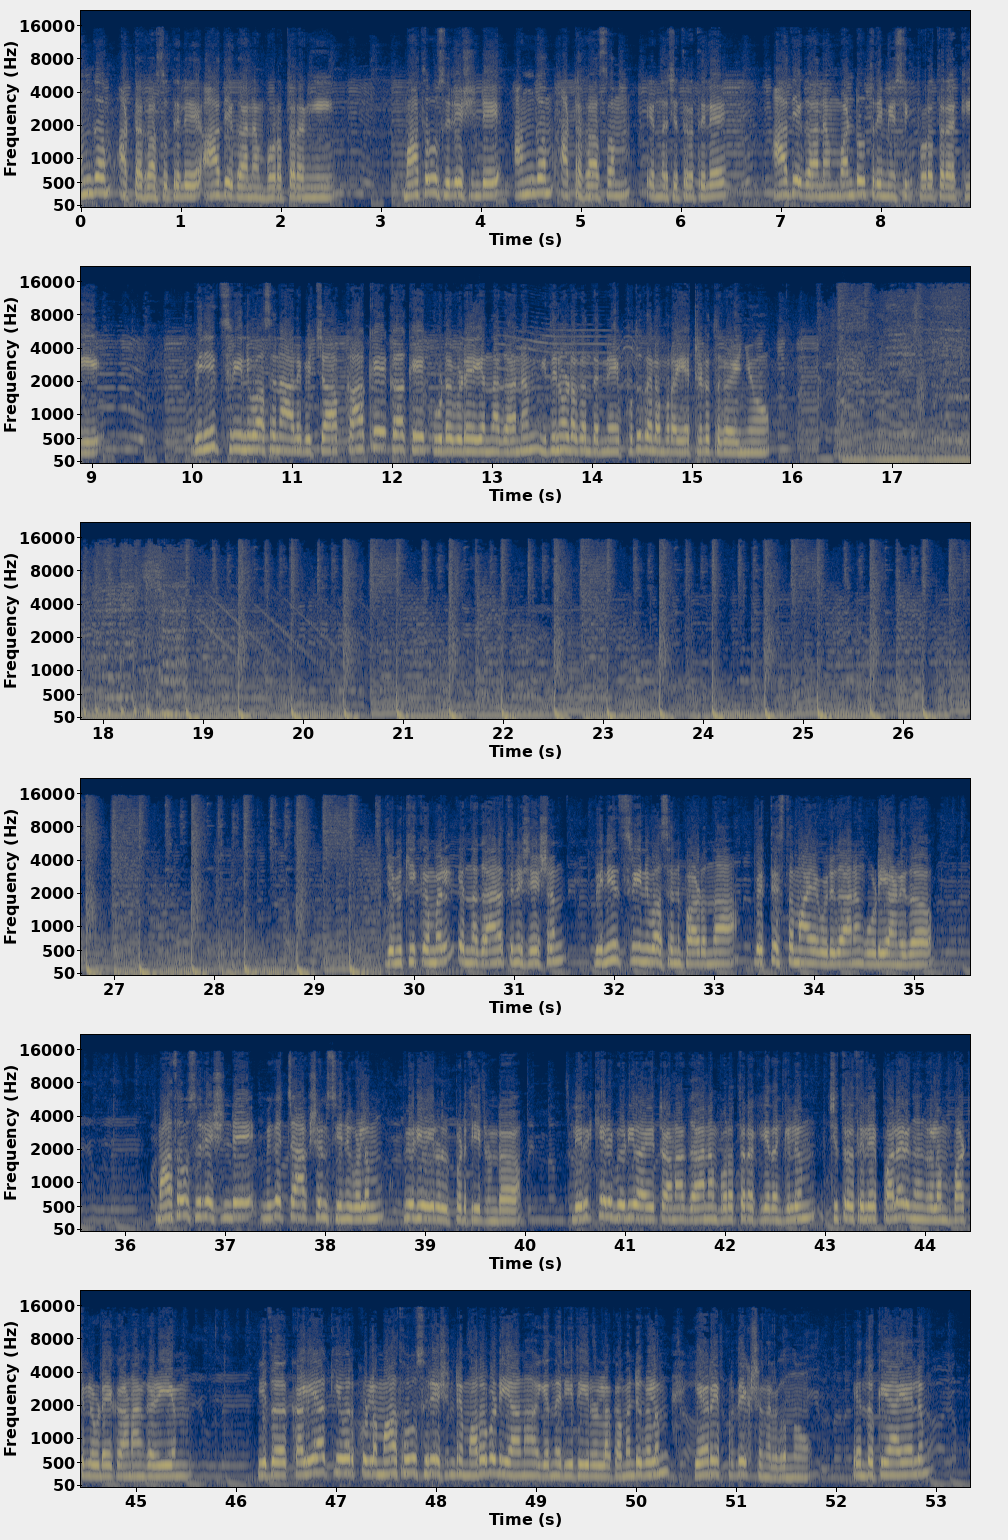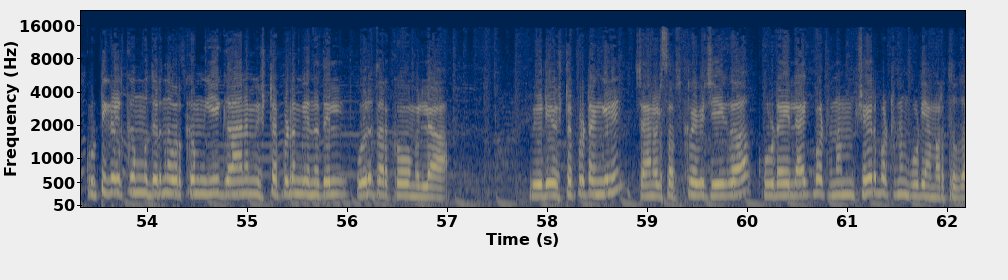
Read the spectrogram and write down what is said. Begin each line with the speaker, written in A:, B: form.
A: അംഗം അട്ടഹാസത്തിലെ ആദ്യ ഗാനം പുറത്തിറങ്ങി. മാധവ് സുരേഷിന്റെ അംഗം അട്ടഹാസം എന്ന ചിത്രത്തിലെ ആദ്യ ഗാനം വൺ ടു ത്രീ മ്യൂസിക് പുറത്തിറക്കി. വിനീത് ശ്രീനിവാസൻ ആലപിച്ച കാക്കേ കാക്കേ കൂടവിടെ എന്ന ഗാനം ഇതിനോടകം തന്നെ പുതുതലമുറ ഏറ്റെടുത്തു കഴിഞ്ഞു. ജമിക്കി കമൽ എന്ന ഗാനത്തിന് ശേഷം വിനീത് ശ്രീനിവാസൻ പാടുന്ന വ്യത്യസ്തമായ ഒരു ഗാനം കൂടിയാണിത്. മാധവ് സുരേഷിന്റെ മികച്ച ആക്ഷൻ സീനുകളും വീഡിയോയിൽ ഉൾപ്പെടുത്തിയിട്ടുണ്ട്. ലിറിക്കൽ വീഡിയോ ആയിട്ടാണ് ഗാനം പുറത്തിറക്കിയതെങ്കിലും ചിത്രത്തിലെ പല രംഗങ്ങളും പാട്ടിലൂടെ കാണാൻ കഴിയും. ഇത് കളിയാക്കിയവർക്കുള്ള മാധവ് സുരേഷിന്റെ മറുപടിയാണ് എന്ന രീതിയിലുള്ള കമന്റുകളും ഏറെ പ്രതീക്ഷ നൽകുന്നു. എന്തൊക്കെയായാലും കുട്ടികൾക്കും മുതിർന്നവർക്കും ഈ ഗാനം ഇഷ്ടപ്പെടും എന്നതിൽ ഒരു തർക്കവുമില്ല. വീഡിയോ ഇഷ്ടപ്പെട്ടെങ്കിൽ ചാനൽ സബ്സ്ക്രൈബ് ചെയ്യുക കൂടെ ലൈക്ക് ബട്ടണും ഷെയർ ബട്ടണും കൂടി അമർത്തുക.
